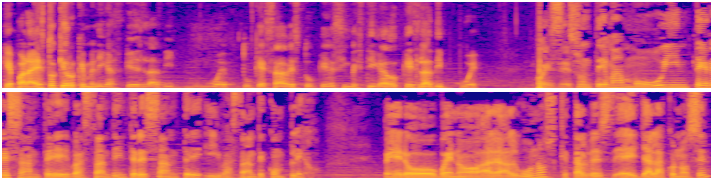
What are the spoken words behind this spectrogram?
Que para esto quiero que me digas qué es la Deep Web. Tú qué sabes, tú que has investigado qué es la Deep Web. Pues es un tema muy interesante, bastante interesante y bastante complejo. Pero bueno, algunos que tal vez eh, ya la conocen,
